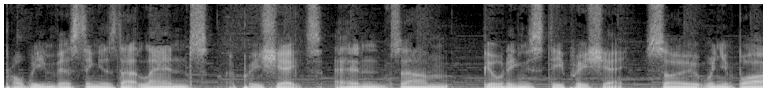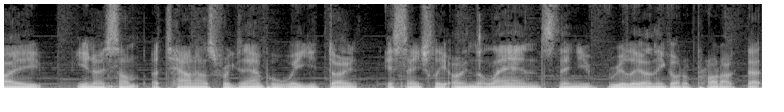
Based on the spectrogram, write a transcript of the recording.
property investing is that land appreciates and um, buildings depreciate. So when you buy you know some a townhouse for example where you don't essentially own the lands then you've really only got a product that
